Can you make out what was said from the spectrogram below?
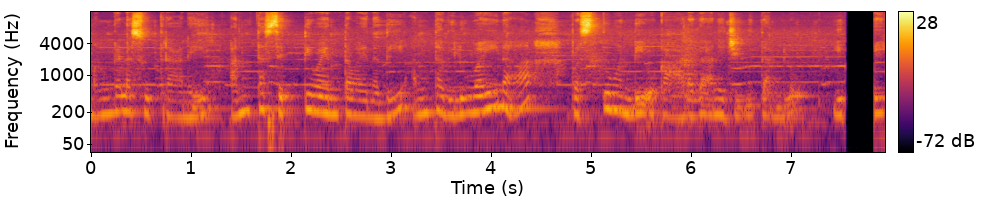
మంగళసూత్రాన్ని అంత శక్తివంతమైనది అంత విలువైన వస్తువు అండి ఒక ఆడదాని జీవితంలో. ఇది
